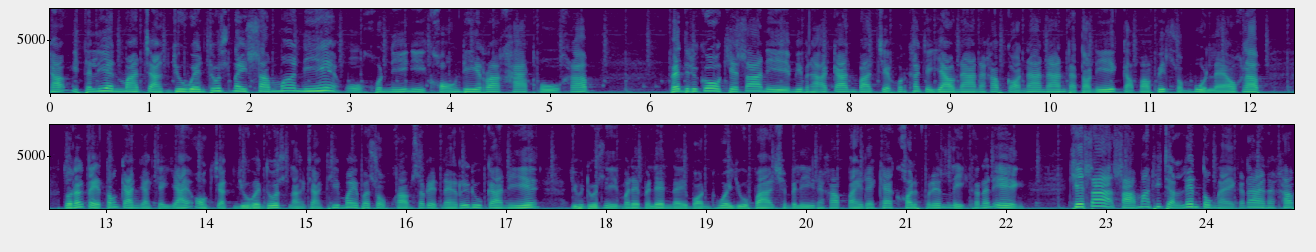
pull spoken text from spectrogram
ชาวอิตาเลียนมาจากยูเวนตุสในซัมเมอร์นี้ โอ้ คนนี้นี่ของดีราคาถูกครับเฟเดริโกเคียซ่านี่มีปัญหาอาการบาดเจ็บค่อนข้างจะยาวนานนะครับ ก่อนหน้านั้น แต่ตอนนี้กลับมาฟิตสมบูรณ์แล้วครับ ตัวนักเตะต้องการอยากจะย้ายออกจากยูเวนตุสหลังจากที่ไม่ประสบความสำเร็จในฤดูกาลนี้ยูเวนตุสนี่ไม่ได้ไปเล่นในบอลถ้วยยูฟาแชมเปี้ยนลีกนะครับไปได้แค่คอนเฟอเรนซ์ลีกเท่านั้นเอง เคซ่าสามารถที่จะเล่นตรงไหนก็ได้นะครับ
